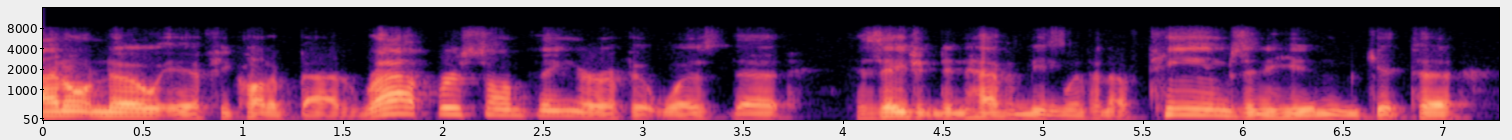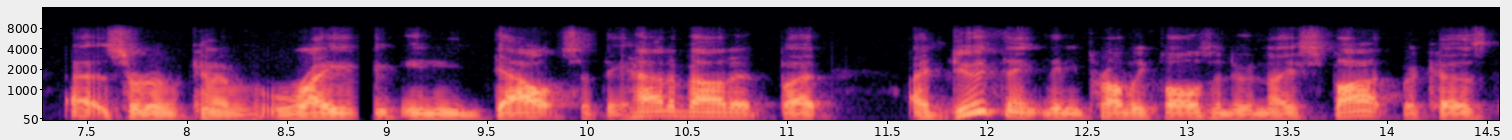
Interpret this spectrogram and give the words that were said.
I don't know if he caught a bad rap or something, or if it was that his agent didn't have a meeting with enough teams and he didn't get to uh, sort of kind of right any doubts that they had about it. But I do think that he probably falls into a nice spot because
